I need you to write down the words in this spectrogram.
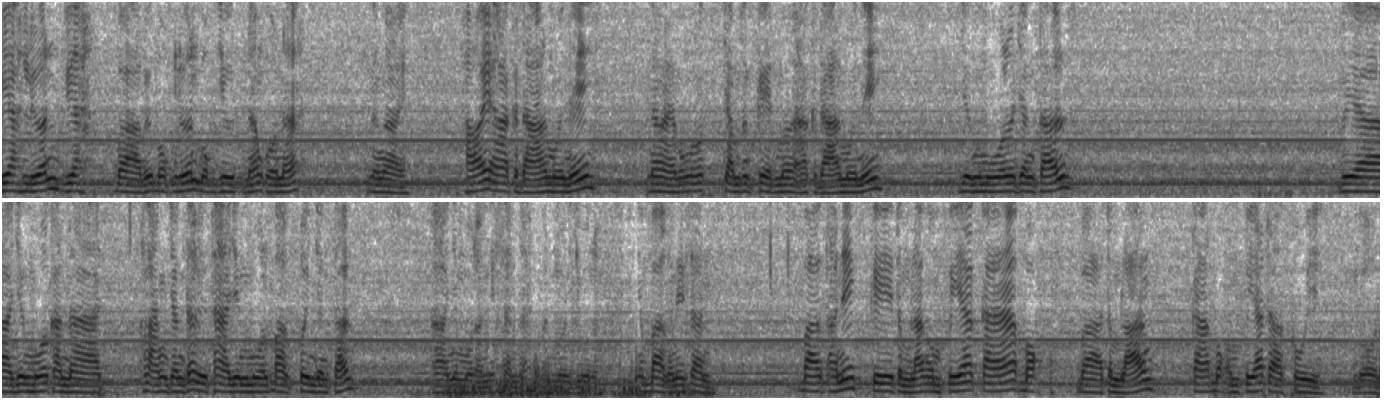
វះលឿនវះបាទវាបុកលឿនបុកយឺតហ្នឹងបងប្អូនណាហ្នឹងហើយហើយអាកដាលមួយនេះហ្នឹងហើយបងប្អូនចាំសង្កេតមើលអាកដាលមួយនេះយើងមួលអញ្ចឹងទៅវាយើងមួលកាន់តែ ខ្លាំងអញ្ចឹងទៅគឺថាយើងមួលបើកពេញអញ្ចឹងទៅអាខ្ញុំមួលអានេះសិនណាមិនមើលយល់ខ្ញុំបើកអានេះសិនបើកអានេះគេតម្លើងអំពែការបុកបាទតម្លើងការបុកអំពែទៅអាគុយបងប្អូន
